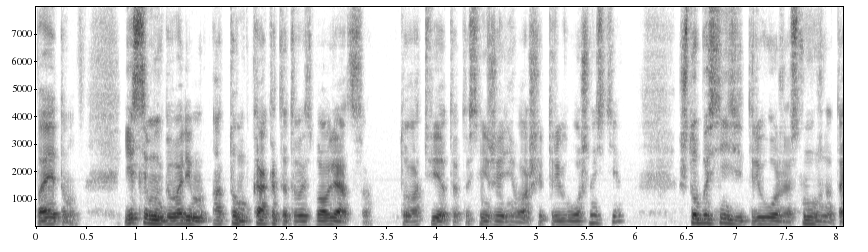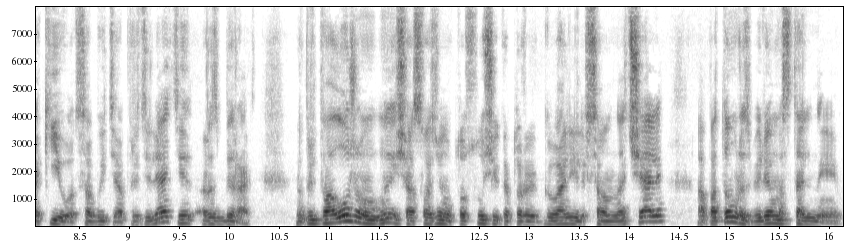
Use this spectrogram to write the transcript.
Поэтому, если мы говорим о том, как от этого избавляться, то ответ это снижение вашей тревожности. Чтобы снизить тревожность, нужно такие вот события определять и разбирать. Но предположим, мы сейчас возьмем тот случай, который говорили в самом начале, а потом разберем остальные.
